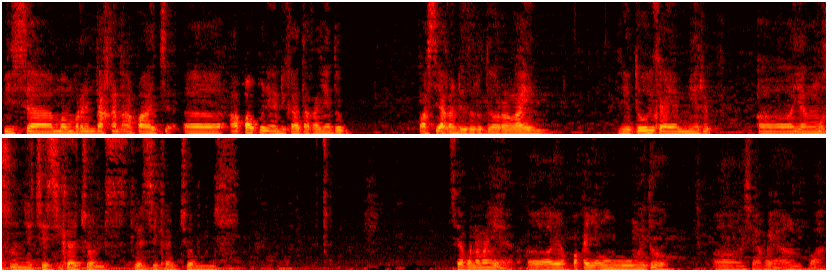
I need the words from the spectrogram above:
bisa memerintahkan apa aja, eh, apa pun yang dikatakannya itu pasti akan dituruti orang lain. Ini tuh kayak mirip eh, yang musuhnya Jessica Jones, Jessica Jones. Siapa namanya ya? Eh, yang pakainya ungu itu. Eh, siapa ya? Lupa.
